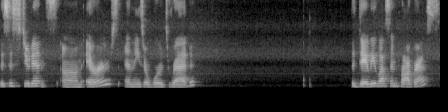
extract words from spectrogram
This is students' um, errors, and these are words read. The daily lesson progress.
